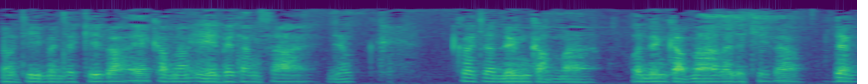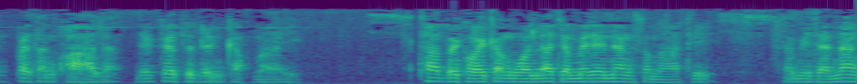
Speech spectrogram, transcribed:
บางทีมันจะคิดว่า เอ๊ะกำลังเอ็นไปทางซ้าย เดี๋ยวก็จะดึงกลับมาพอดึงกลับมาก็จะคิดว่าดึงไปทางขวาแล้วเดี๋ยวก็จะดึงกลับมาอีก ถ้าไปคอยกังวลแล้วจะไม่ได้นั่งสมาธิ จะมีแต่นั่ง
